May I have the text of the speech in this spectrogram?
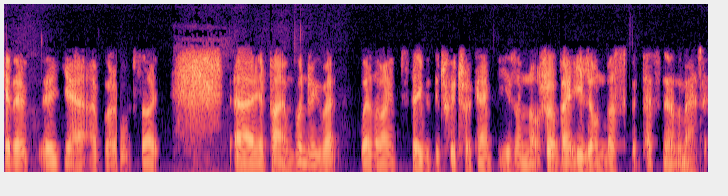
you know, uh, yeah, I've got a website. Uh, in fact, I'm wondering about whether I stay with the Twitter account because I'm not sure about Elon Musk, but that's another matter.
